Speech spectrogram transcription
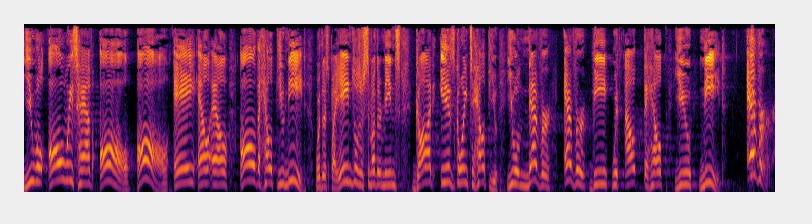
You will always have all, all, A-L-L, all the help you need. Whether it's by angels or some other means, God is going to help you. You will never, ever be without the help you need. Ever.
